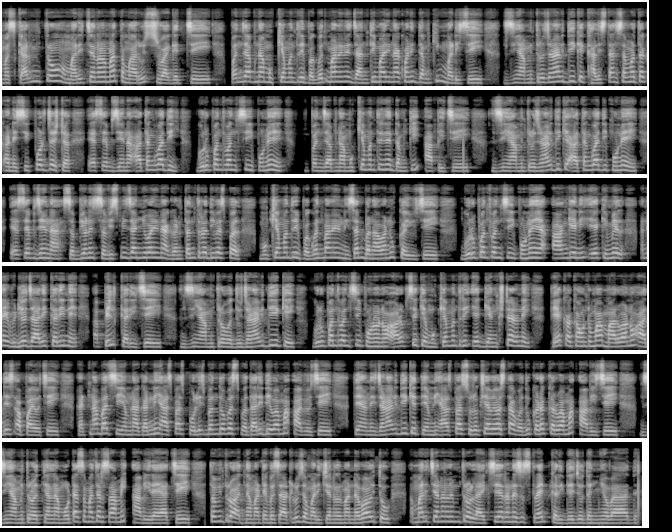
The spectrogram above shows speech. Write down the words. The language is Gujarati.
નમસ્કાર મિત્રો, અમારી ચેનલમાં તમારું સ્વાગત છે. પંજાબના મુખ્યમંત્રી ભગવત માનને જાનથી મારી નાખવાની ધમકી મળી છે. જ્યાં મિત્રો, જણાવી દીધી કે ખાલિસ્તાન સમર્થક અને શીખ જસ્ટ એસએફજીના આતંકવાદી ગુરુપંતવંશી પુણે પંજાબના મુખ્યમંત્રીને ધમકી આપી છે. જ્યાં મિત્રો, જણાવી દઈએ કે આતંકવાદી પુણે એસએફજેના સભ્યોને છવ્વીસમી જાન્યુઆરીના ગણતંત્ર દિવસ પર મુખ્યમંત્રી ભગવંત માને નિશાન બનાવવાનું કહ્યું છે. ગુરુપંતવંશી પુણેએ આ અંગેની એક ઈમેલ અને વીડિયો જારી કરીને અપીલ કરી છે. જ્યાં મિત્રો, વધુ જણાવી દઈએ કે ગુરુપંતવંશી પુણેનો આરોપ છે કે મુખ્યમંત્રી એક ગેંગસ્ટરને ફેક એકાઉન્ટમાં મારવાનો આદેશ અપાયો છે. ઘટના બાદ સીએમના ઘરની આસપાસ પોલીસ બંદોબસ્ત વધારી દેવામાં આવ્યો છે. તેને જણાવી દઈએ કે તેમની આસપાસ સુરક્ષા વ્યવસ્થા વધુ કડક કરવામાં આવી છે. જ્યાં મિત્રો, અત્યારના મોટા સમાચાર સામે આવી રહ્યા છે. તો મિત્રો, આજના માટે બસ આટલું જ. અમારી ચેનલમાં નવા હોય તો અમારી ચેનલને મિત્રો લાઇક શેર અને સબસ્ક્રાઇબ કરી દેજો. ધન્યવાદ.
